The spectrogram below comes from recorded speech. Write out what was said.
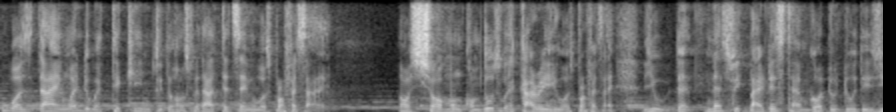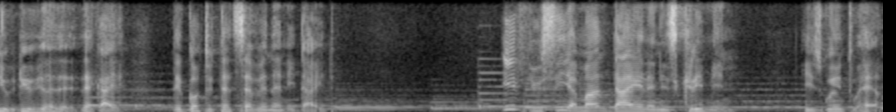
who was dying when they were taking him to the hospital at 37, he was prophesying. Oh, sure, mom, come. Those who were carrying, he was prophesying. You, the next week by this time, God will do this. You, do the, guy. They got to 37 and he died. If you see a man dying and he's screaming, he's going to hell.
